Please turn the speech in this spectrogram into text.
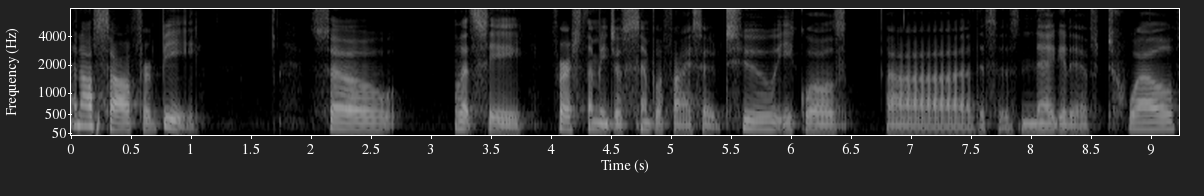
and I'll solve for b. So let's see, first let me just simplify. So 2 equals, uh, this is negative 12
